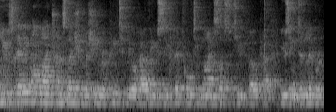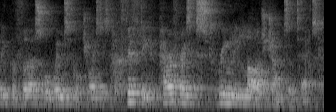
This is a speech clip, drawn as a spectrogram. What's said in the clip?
Use any online translation machine repeatedly or however you see fit. 49. Substitute vocab using deliberately perverse or whimsical choices. 50. Paraphrase extremely large chunks of text.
